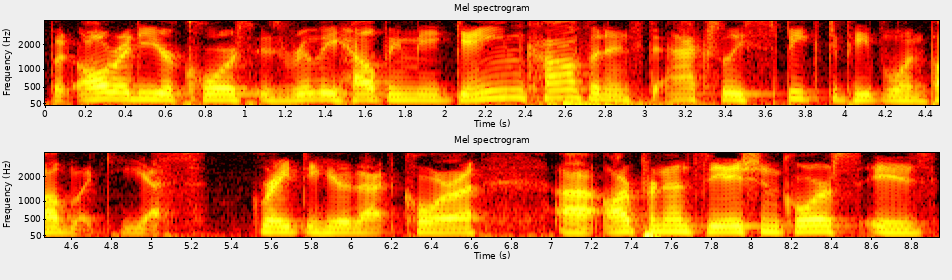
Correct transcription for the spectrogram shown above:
but already your course is really helping me gain confidence to actually speak to people in public. Yes, great to hear that, Cora. Uh, our pronunciation course is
